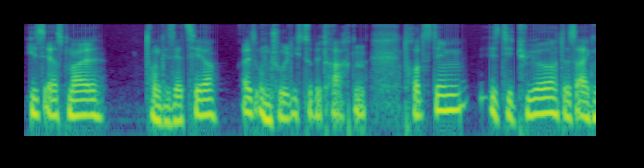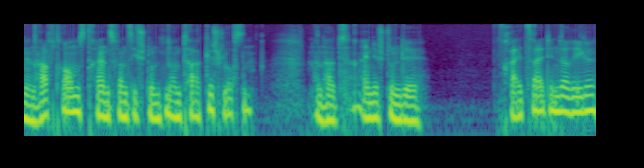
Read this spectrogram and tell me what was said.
ist erstmal vom Gesetz her als unschuldig zu betrachten. Trotzdem ist die Tür des eigenen Haftraums 23 Stunden am Tag geschlossen. Man hat eine Stunde Freizeit in der Regel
